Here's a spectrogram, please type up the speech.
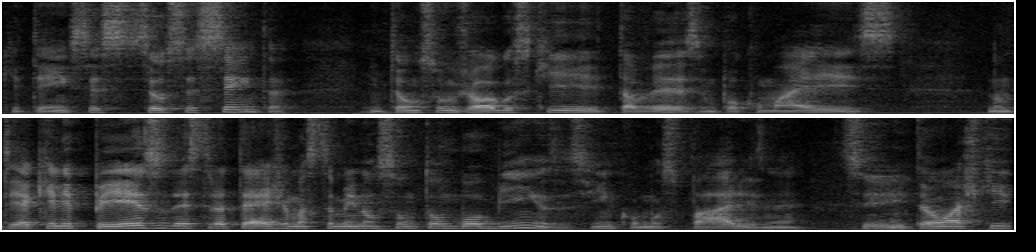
que tem se- seus 60. Então são jogos que talvez um pouco mais. Não tem aquele peso da estratégia, mas também não são tão bobinhos, assim, como os pares, né? Sim. Então acho que,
